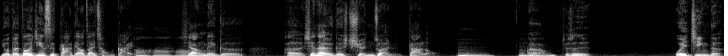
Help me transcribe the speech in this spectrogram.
有的都已经是打掉再重盖哦，哦，哦，像那个呃，现在有一个旋转大楼，嗯。嗯，嗯，就是微晶的，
